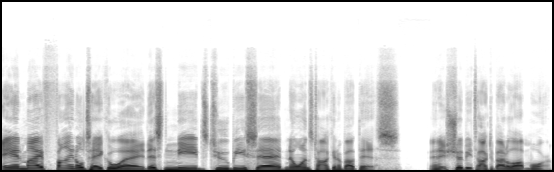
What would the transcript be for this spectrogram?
And my final takeaway this needs to be said. No one's talking about this, and it should be talked about a lot more.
